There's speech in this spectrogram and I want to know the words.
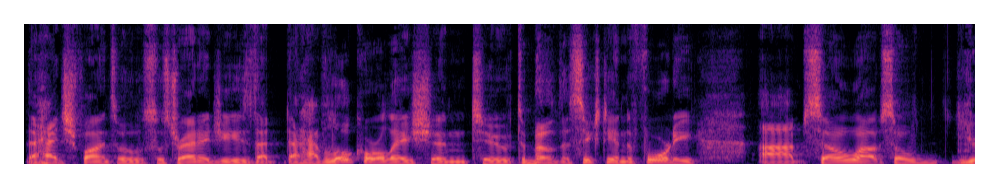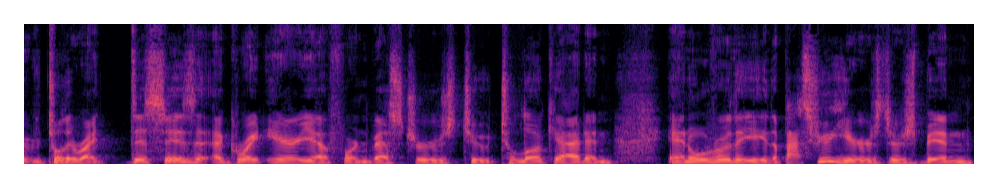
the hedge funds, so, so strategies that, that have low correlation to to both the 60 and the 40. Uh, so uh, so you're totally right. This is a great area for investors to to look at, and and over the the past few years, there's been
